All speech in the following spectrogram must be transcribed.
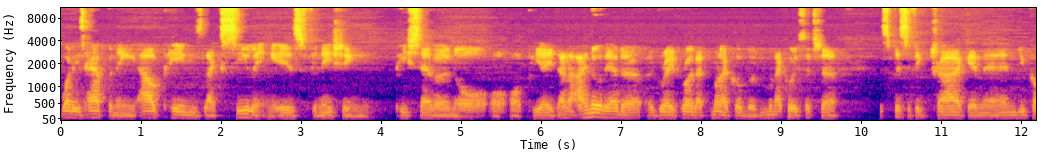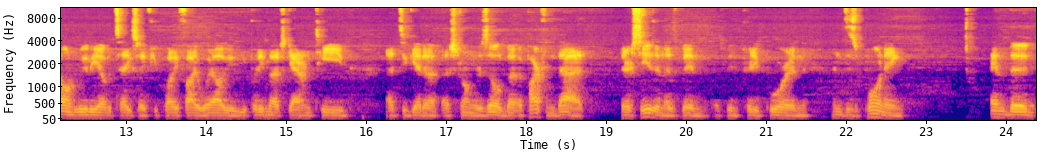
what is happening, Alpine's like ceiling is finishing P7 or, or, or P8. And I know they had a, a great run at Monaco, but Monaco is such a specific track and, and you can't really overtake. So if you qualify well, you, you pretty much guaranteed uh, to get a, a, strong result. But apart from that, their season has been has been pretty poor and, and disappointing. And the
